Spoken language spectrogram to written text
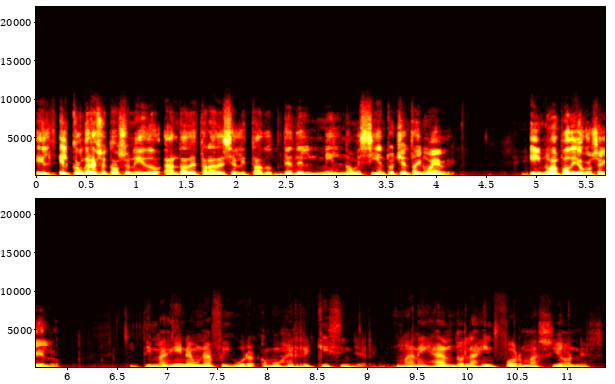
el, Congreso de Estados Unidos anda detrás de ese listado desde el 1989 y no han podido conseguirlo. ¿Tú te imaginas una figura como Henry Kissinger manejando las informaciones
